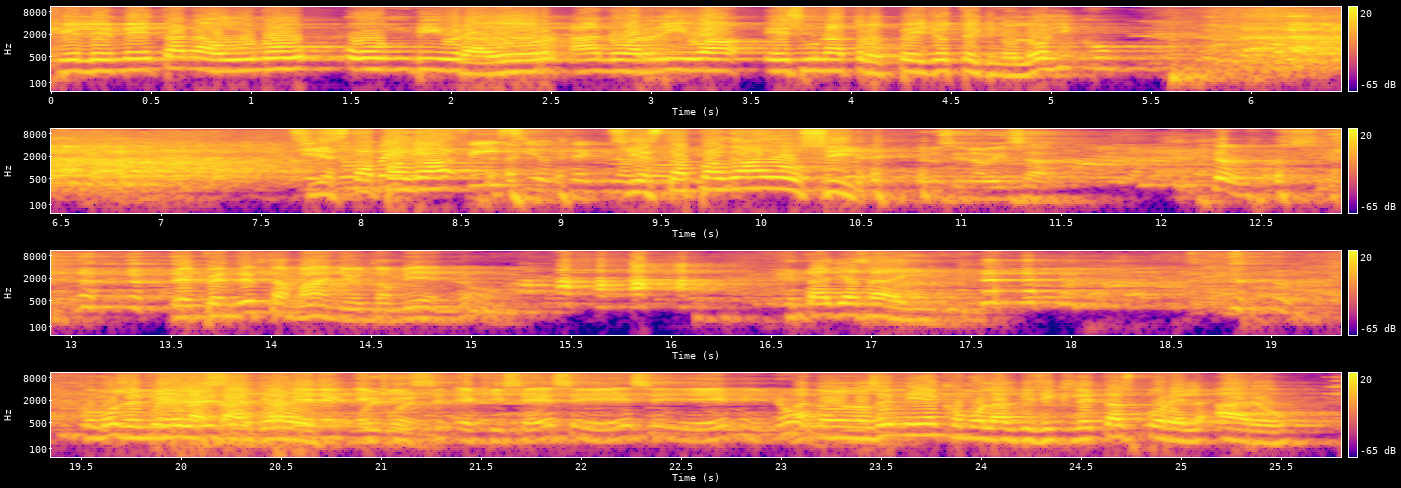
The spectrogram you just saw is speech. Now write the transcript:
que le metan a uno un vibrador ano arriba es un atropello tecnológico. Si es está un paga-. Si está pagado, sí. Pero sin avisar. Depende del tamaño también, ¿no? ¿Qué tallas hay? ¿Cómo se mide Puede la ser talla de? X- XS, S, M, ¿no? Ah, no, no se mide como las bicicletas por el aro.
